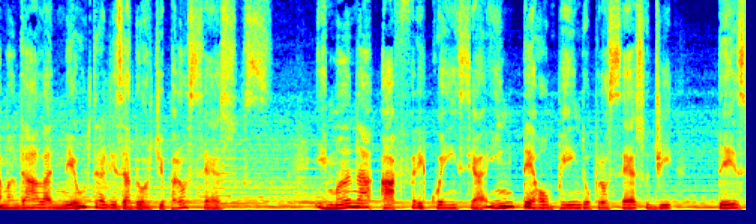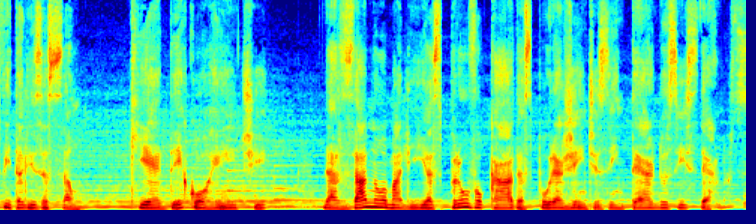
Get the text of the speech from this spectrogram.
A mandala neutralizador de processos emana a frequência interrompendo o processo de desvitalização, que é decorrente das anomalias provocadas por agentes internos e externos.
